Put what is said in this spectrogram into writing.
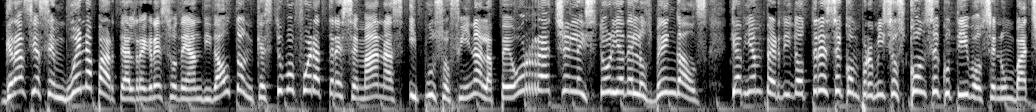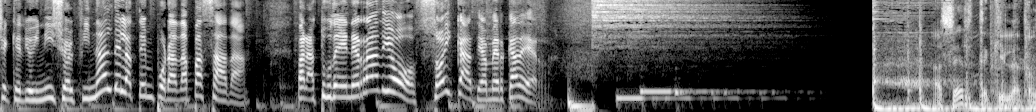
Gracias en buena parte al regreso de Andy Dalton, que estuvo fuera tres semanas y puso fin a la peor racha en la historia de los Bengals, que habían perdido 13 compromisos consecutivos en un bache que dio inicio al final de la temporada pasada. Para tu DN Radio, soy Katia Mercader. Hacer tequila, don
